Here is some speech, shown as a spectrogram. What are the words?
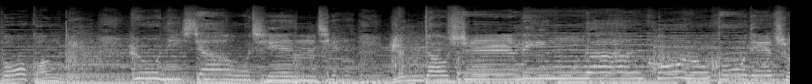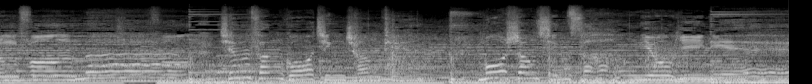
波光脸，如你笑浅浅。人道是临安，忽如蝴蝶春风满。千帆过尽长天，陌上新桑又一年。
